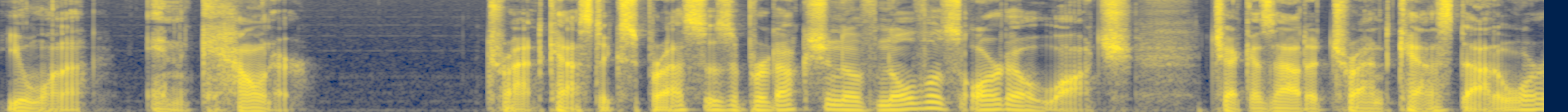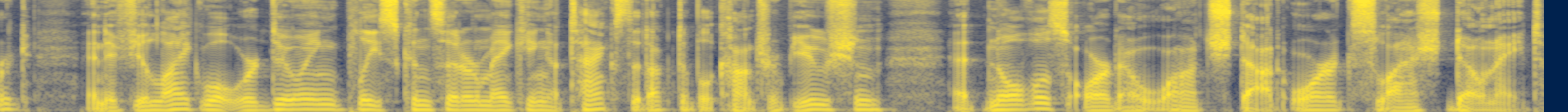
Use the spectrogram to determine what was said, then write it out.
you want to encounter. Tradcast Express is a production of Novus Ordo Watch. Check us out at tradcast.org, and if you like what we're doing, please consider making a tax-deductible contribution at novusordowatch.org/donate.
